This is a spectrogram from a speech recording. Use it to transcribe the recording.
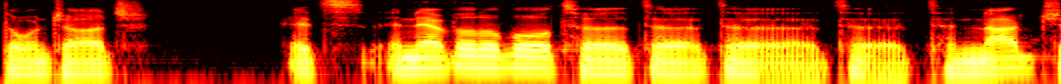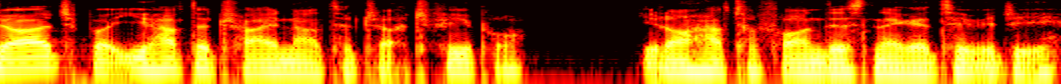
Don't judge. It's inevitable to to to to to not judge, but you have to try not to judge people. You don't have to in this negativity.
